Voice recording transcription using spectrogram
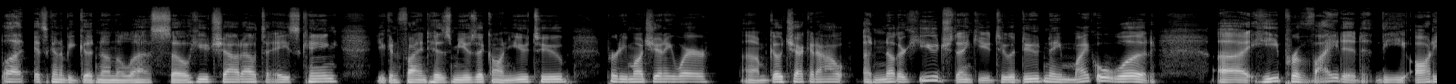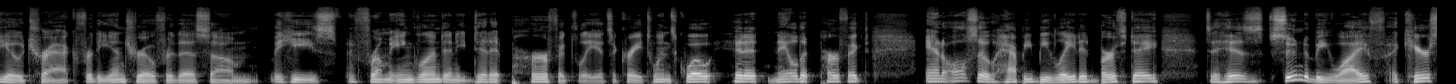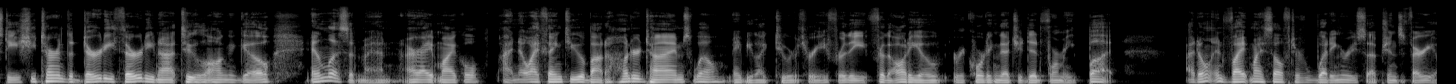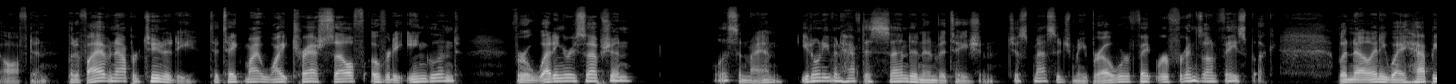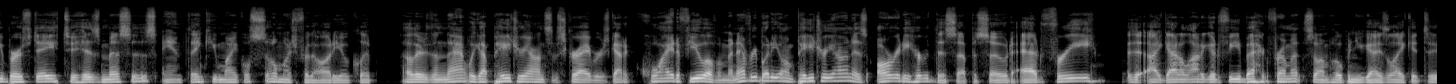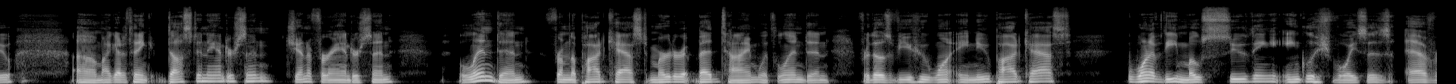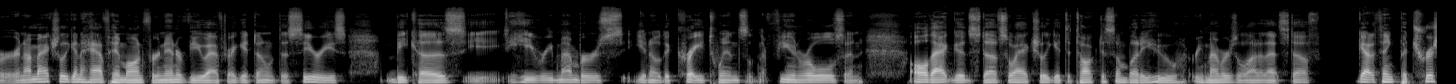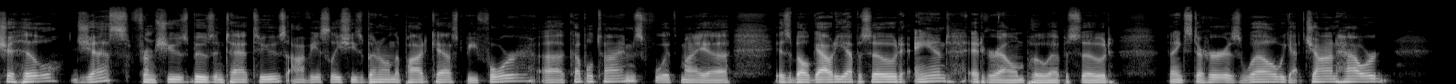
but it's going to be good nonetheless. So huge shout out to Ace King. You can find his music on YouTube pretty much anywhere. Um, go check it out. Another huge thank you to a dude named Michael Wood. Uh, he provided the audio track for the intro for this. Um, he's from England and he did it perfectly. It's a Kray Twins quote. Hit it, nailed it, perfect. And also, happy belated birthday to his soon to be wife, Kirsty. She turned the dirty 30 not too long ago. And listen, man. All right, Michael. I know I thanked you about a hundred times. Well, maybe like two or three for the, for the audio recording that you did for me. But I don't invite myself to wedding receptions very often, but if I have an opportunity to take my white trash self over to England for a wedding reception, listen, man, you don't even have to send an invitation. Just message me, bro. We're fa- we're friends on Facebook. But no, anyway, happy birthday to his missus, and thank you, Michael, so much for the audio clip. Other than that, we got Patreon subscribers, got a, quite a few of them, and everybody on Patreon has already heard this episode ad free. I got a lot of good feedback from it, so I'm hoping you guys like it too. Um, I got to thank Dustin Anderson, Jennifer Anderson, Lyndon from the podcast Murder at Bedtime with Lyndon. For those of you who want a new podcast, one of the most soothing English voices ever. And I'm actually going to have him on for an interview after I get done with this series because he, he remembers, you know, the Kray twins and their funerals and all that good stuff. So I actually get to talk to somebody who remembers a lot of that stuff. Got to thank Patricia Hill, Jess from Shoes, Booze, and Tattoos. Obviously, she's been on the podcast before uh, a couple times with my uh, Isobel Gowdie episode and Edgar Allan Poe episode. Thanks to her as well. We got John Howard,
